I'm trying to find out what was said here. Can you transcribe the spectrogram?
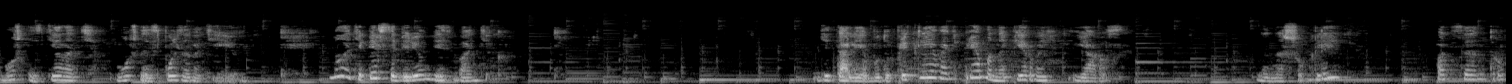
можно сделать, можно использовать ее. Ну а теперь соберем весь бантик. Детали я буду приклеивать прямо на первый ярус. Наношу клей по центру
